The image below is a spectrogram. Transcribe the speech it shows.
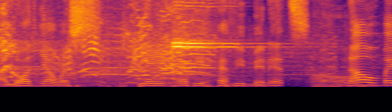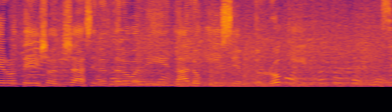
Alonia was playing heavy, heavy minutes? Oo. Now may rotation siya. Silang dalawa ni Lalong Isip, the rookie. Si,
